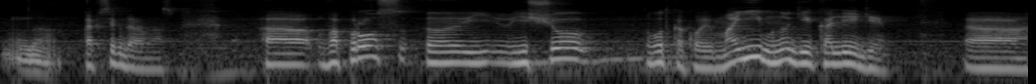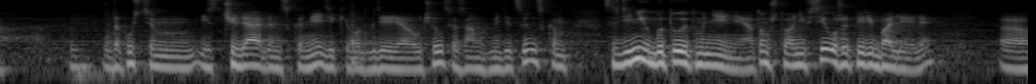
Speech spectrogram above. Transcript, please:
Да. Так всегда у нас. А, вопрос э, еще вот какой. Мои многие коллеги, э, допустим, из Челябинска, медики, вот где я учился сам в медицинском, среди них бытует мнение о том, что они все уже переболели, э,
